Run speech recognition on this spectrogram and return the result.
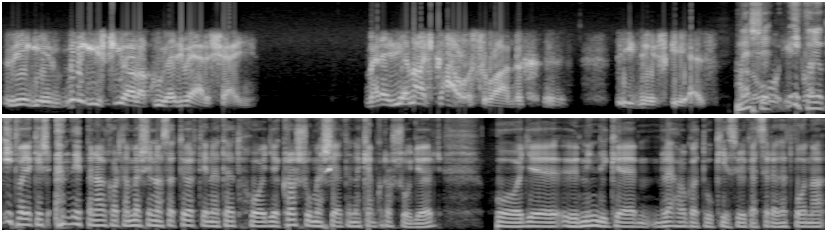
végén mégis kialakul egy verseny. Mert egy ilyen nagy káosz van. Így néz ki ez. Mesél, Halló, itt, itt vagyok, itt vagyok, és éppen el akartam mesélni azt a történetet, hogy Krassó mesélte nekem, Krassó György, hogy ő mindig lehallgató készülőket szeretett volna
